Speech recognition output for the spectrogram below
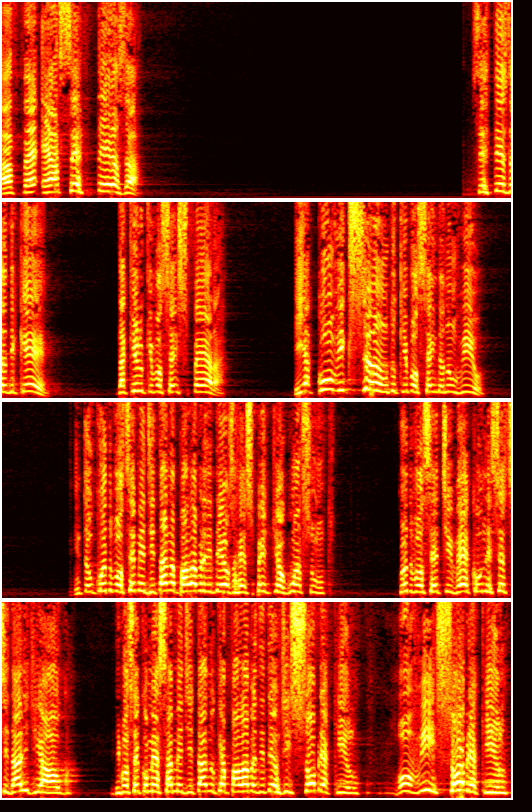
A fé é a certeza. Certeza de quê? Daquilo que você espera. E a convicção do que você ainda não viu. Então, quando você meditar na palavra de Deus a respeito de algum assunto, quando você tiver com necessidade de algo, e você começar a meditar no que a palavra de Deus diz sobre aquilo, ouvir sobre aquilo,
